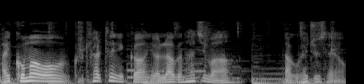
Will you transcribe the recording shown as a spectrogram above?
아이 고마워 그렇게 할 테니까 연락은 하지 마 라고 해주세요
